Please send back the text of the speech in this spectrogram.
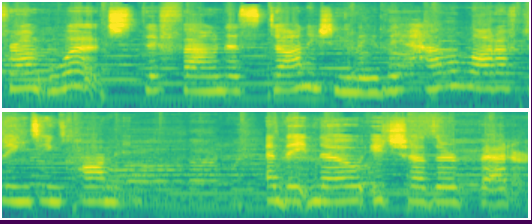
from which they found astonishingly they have a lot of things in common, and they know each other better.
